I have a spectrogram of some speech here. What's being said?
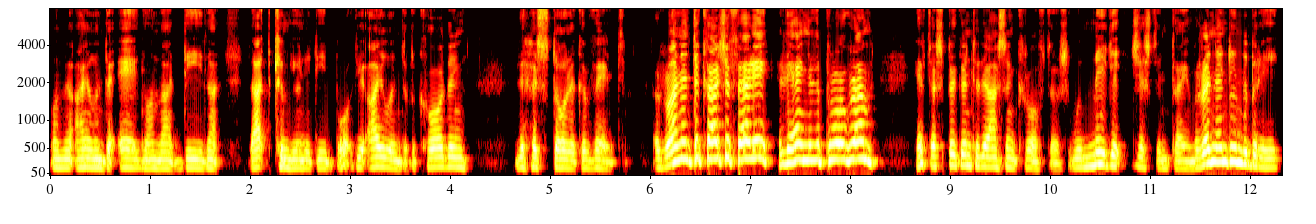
on the island of Eigg on that day that that community bought the island, recording the historic event. Running to catch a ferry at the end of the programme after speaking to the Assynt Crofters. We made it just in time, running down the brae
